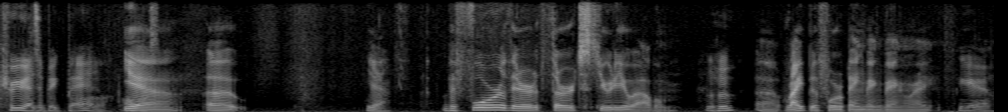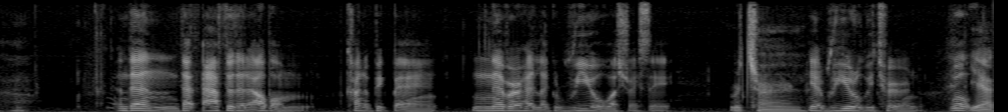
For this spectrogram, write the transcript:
career as a Big Bang. almost. Yeah. Uh. Yeah. Before their third studio album, Mhm. uh, right before Bang Bang Bang, right? Yeah. And then that after that album, kind of Big Bang never had like real what should I say? Return. Yeah, real return. Well, Yeah,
